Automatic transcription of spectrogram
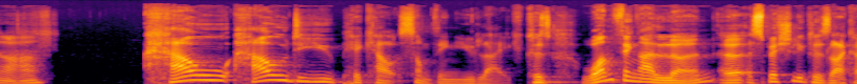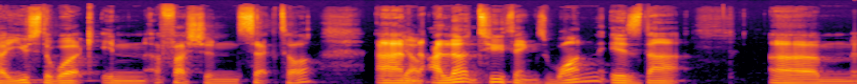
uh huh. how how do you pick out something you like because one thing i learned uh, especially because like i used to work in a fashion sector and Yeah. i learned two things one is that um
